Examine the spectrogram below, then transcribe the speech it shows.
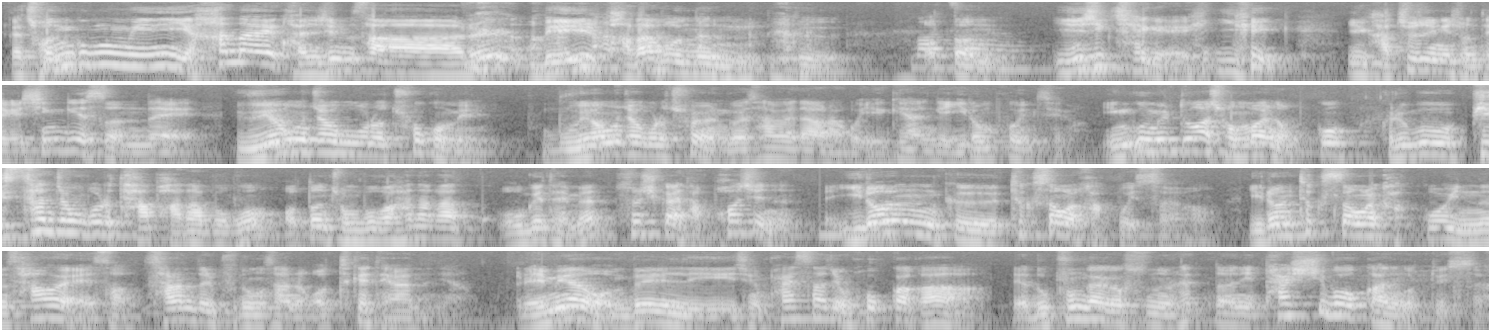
그러니까 전 국민이 하나의 관심사를 매일 받아보는 그 어떤. 인식 체계. 이게, 이게 갖춰진 게 전 되게 신기했었는데 유형적으로 초고밀 무형적으로 초연결 사회다라고 얘기한 게 이런 포인트예요. 인구 밀도가 정말 높고 그리고 비슷한 정보를 다 받아보고 어떤 정보가 하나가 오게 되면 순식간에 다 퍼지는 이런 그 특성을 갖고 있어요. 이런 특성을 갖고 있는 사회에서 사람들이 부동산을 어떻게 대하느냐. 레미안 원베일리 지금 84집 호가가 높은 가격 순으로 했더니 85억 가는 것도 있어요.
